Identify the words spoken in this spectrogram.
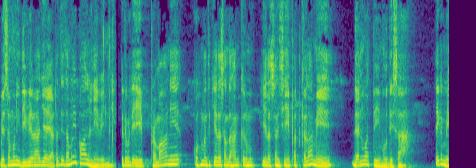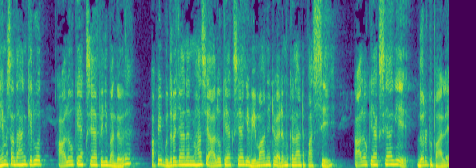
වෙසමුණි දිවරාජය යටති තමයි පාලනය වෙන්නේ. එතකොට ඒ ප්‍රමාණය කොහොමද කියල සඳහන් කරමු කියලසන් සහිපත් කලා මේ දැනුවත්වීම උදෙසා. එක මෙහෙම සඳහන් කෙරුවොත් ආලෝකයක්ෂයා පිළිබඳව අපේ බුදුරජාණන් වහන්සේ ආලෝකයක්ෂයාගේ විමානයට වැඩම කලාට පස්සේ ආලෝකයක්ෂයාගේ දොරටු පාලය.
